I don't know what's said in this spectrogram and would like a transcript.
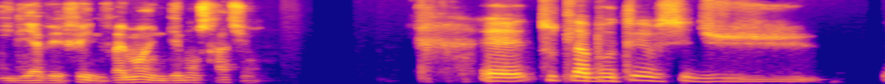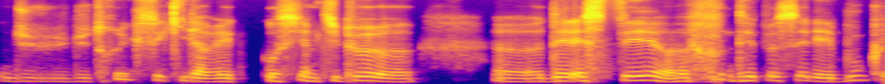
il, y avait fait vraiment une démonstration. Et toute la beauté aussi du, du, truc, c'est qu'il avait aussi un petit peu délesté, dépecé les boucs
